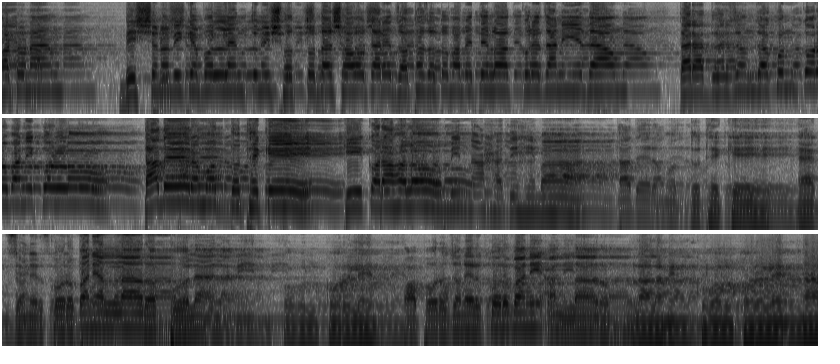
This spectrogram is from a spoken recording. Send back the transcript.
ঘটনা। বিশ্বনবীকে বললেন, তুমি সত্যতা সহকারে যথাযথভাবে তেলাওয়াত করে জানিয়ে দাও। তারা দুইজন যখন কোরবানি করল, তাদের মধ্য থেকে কি করা হলো? তাদের মধ্য থেকে একজনের কোরবানি আল্লাহ রব্বুল আলামিন কবুল করলেন, অপরজনের কোরবানি আল্লাহ রব্বুল আলামিন কবুল করলেন না।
